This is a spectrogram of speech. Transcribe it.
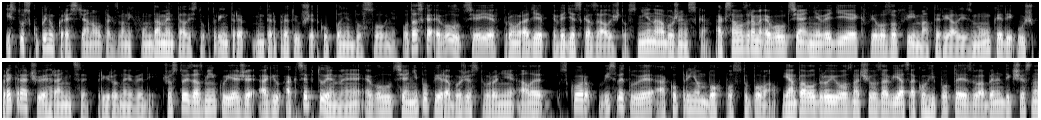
istú skupinu kresťanov, tzv. fundamentalistov, ktorí inter- interpretujú všetko úplne doslovne. Otázka evolúcie je v prvom rade vedecká záležitosť, nie náboženská. Ak samozrejme evolúcia nevedie k filozofii materializmu, kedy už prekračuje hranice prírodnej vedy. Čo stojí za zmienku je, že ak ju akceptujeme, evolúcia nepopiera Božie stvorenie, ale skôr vysvetľuje, ako pri ňom Boh postupoval. Jan Pavel II označil za viac ako hypotézu a Benedikt XVI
